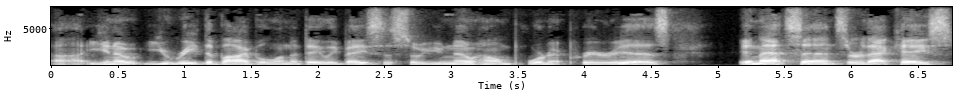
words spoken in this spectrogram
uh, you know, you read the Bible on a daily basis, so you know how important prayer is. In that sense, or that case,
